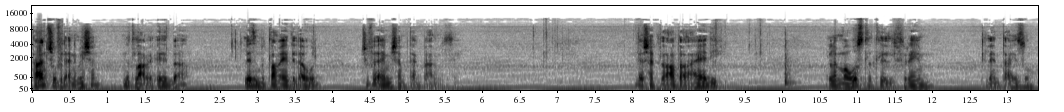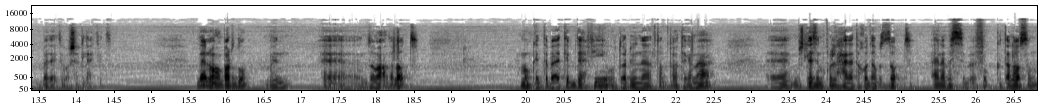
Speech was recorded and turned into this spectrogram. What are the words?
تعال نشوف ال animation نطلع من ال edit بقى. لازم نطلع من ال edit الأول نشوف ال animation بتاعك بقى عامل إزاي. ده شكل العضلة العادي. ولما وصلت للفريم اللي أنت عايزه بدأت تبقى شكلها كده. ده نوع برضو من آه نظام العضلات. ممكن انت بقى تبدع فيه وتورينا تطبيقات يا جماعة. آه مش لازم كل حاجة تاخدها بالظبط. أنا بس بفك طلاسم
